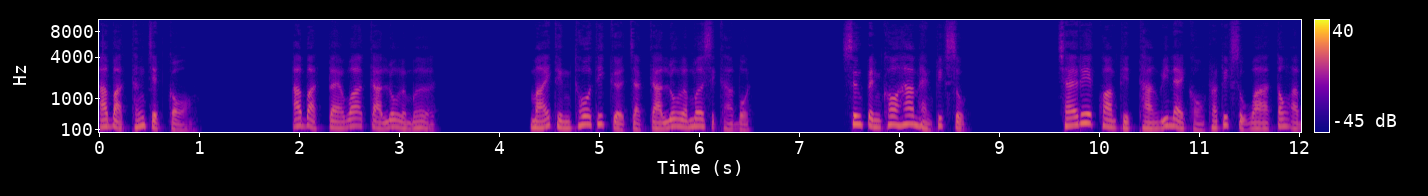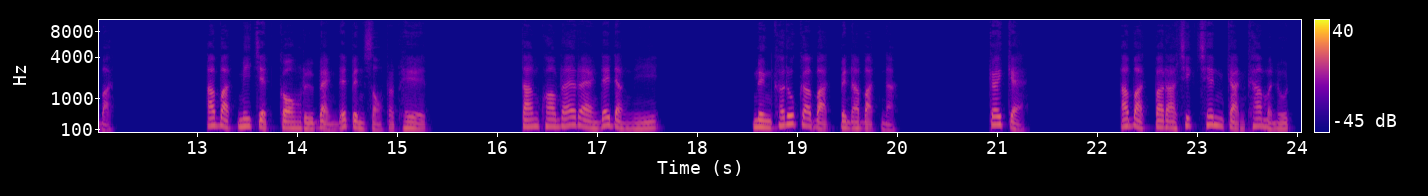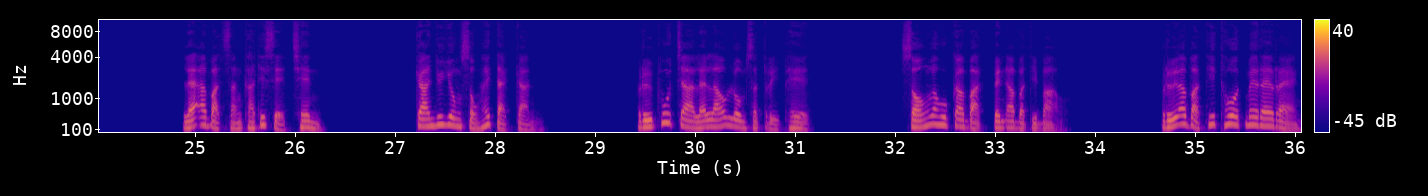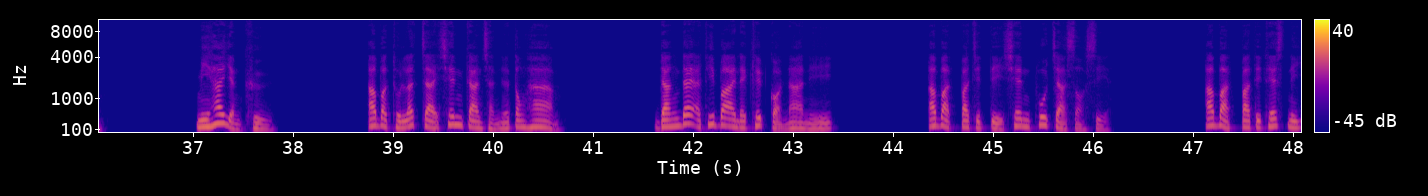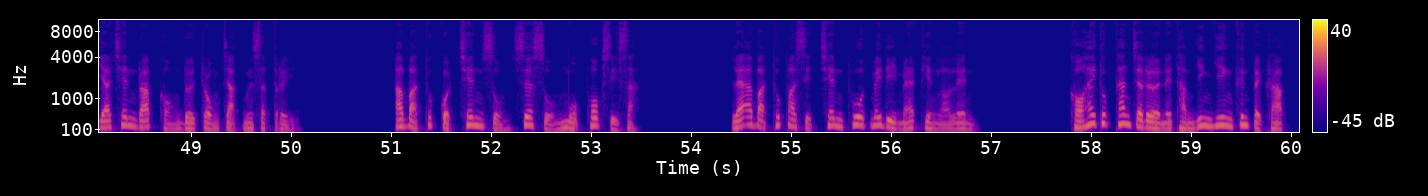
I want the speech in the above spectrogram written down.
อาบัตทั้งเจ็ดกอง อาบัตแปลว่าการล่วงละเมิด หมายถึงโทษที่เกิดจากการล่วงละเมิดสิกขาบท ซึ่งเป็นข้อห้ามแห่งภิกษุ ใช้เรียกความผิดทางวินัยของพระภิกษุว่าต้องอาบัตอาบัตมีเจ็ดกองหรือแบ่งได้เป็นสองประเภท ตามความร้ายแรงได้ดังนี้หนึ่งครุกาบัตเป็นอาบัตหนักใกล้แก่อาบัตปาราชิกเช่นการฆ่ามนุษย์ และอาบัตสังฆาทิเศษเช่น การยุยงส่งให้แตกกัน หรือพูดจาและเล้าลมสตรีเพศสองละหุกาบัตเป็นอาบัติเบา หรืออาบัติที่โทษไม่ร้ายแรง มีห้าอย่างคือ อาบัตทุลใจเช่นการฉันเนื้อต้องห้าม ดังได้อธิบายในคลิปก่อนหน้านี้ อาบัติปาจิตติเช่นพูดจาส่อเสียด อาบัติปาติเทสนิยะเช่นรับของโดยตรงจากมือสตรี อาบัติทุกกฎเช่นสวมเสื้อสวมหมวกโพกศีรษะ และอาบัติทุกภาษิตเช่นพูดไม่ดีแม้เพียงล้อเล่น ขอให้ทุกท่านเจริญในธรรมยิ่งยิ่งขึ้นไปครับ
